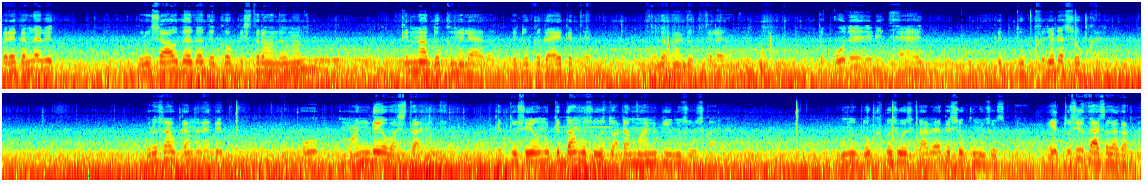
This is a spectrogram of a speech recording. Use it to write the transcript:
ਪਰ ਇਹ ਕਹਿੰਦੇ ਵੀ ਗੁਰੂ ਸਾਹਿਬ ਦੇ ਤਾਂ ਦੇਖੋ ਕਿਸ ਤਰ੍ਹਾਂ ਦੇ ਉਹਨਾਂ ਨੂੰ ਕਿੰਨਾ ਦੁੱਖ ਮਿਲਿਆ ਹੈਗਾ, ਵੀ ਦੁੱਖ ਗਏ ਕਿੱਥੇ, ਉਹਦਾ ਕਹਿੰਦੇ ਦੁੱਖ ਚਲੇ ਜਾਂਦੇ ਤਾਂ ਉਹਦੇ ਜਿਹੜੀ ਹੈ ਕਿ ਦੁੱਖ ਜਿਹੜਾ ਸੁੱਖ ਹੈ, ਗੁਰੂ ਸਾਹਿਬ ਕਹਿੰਦੇ ਨੇ ਕਿ ਉਹ ਮਨ ਦੇ ਅਵਸਥਾ ਹੈ ਕਿ ਤੁਸੀਂ ਉਹਨੂੰ ਕਿੱਦਾਂ ਮਹਿਸੂਸ, ਤੁਹਾਡਾ ਮਨ ਕੀ ਮਹਿਸੂਸ ਕਰ ਰਿਹਾ? ਉਹਨੂੰ ਦੁੱਖ ਮਹਿਸੂਸ ਕਰ ਰਿਹਾ ਕਿ ਸੁੱਖ ਮਹਿਸੂਸ ਕਰ ਰਿਹਾ? ਇਹ ਤੁਸੀਂ ਫੈਸਲਾ ਕਰਨਾ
